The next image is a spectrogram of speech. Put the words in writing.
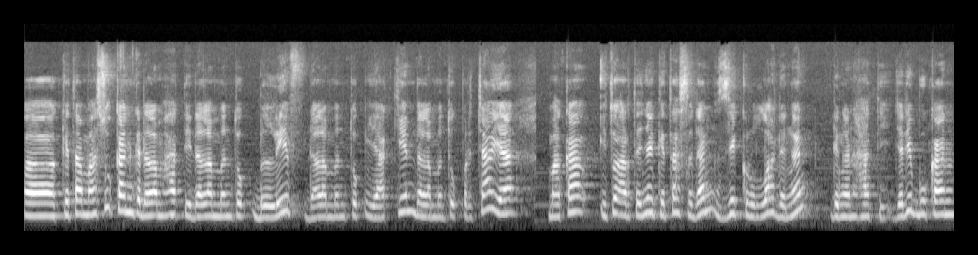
uh, kita masukkan ke dalam hati dalam bentuk belief, dalam bentuk yakin, dalam bentuk percaya, maka itu artinya kita sedang zikrullah dengan dengan hati. Jadi bukan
